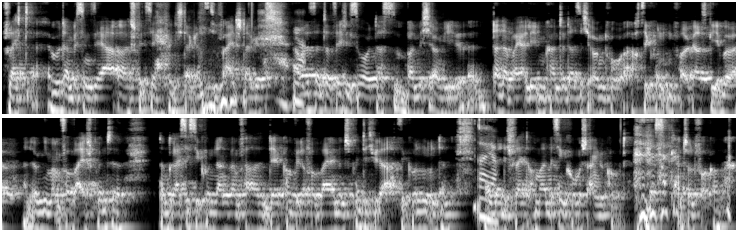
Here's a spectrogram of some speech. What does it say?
Vielleicht äh, wird er ein bisschen sehr äh, speziell, wenn ich da ganz tief einsteige. Aber ja. es ist dann tatsächlich so, dass man mich irgendwie äh, dann dabei erleben könnte, dass ich irgendwo acht Sekunden Vollgas gebe, an irgendjemandem vorbeisprinte, dann 30 Sekunden langsam fahre, der kommt wieder vorbei und dann sprinte ich wieder acht Sekunden und dann, ah, dann ja. werde ich vielleicht auch mal ein bisschen komisch angeguckt. Das kann schon vorkommen.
